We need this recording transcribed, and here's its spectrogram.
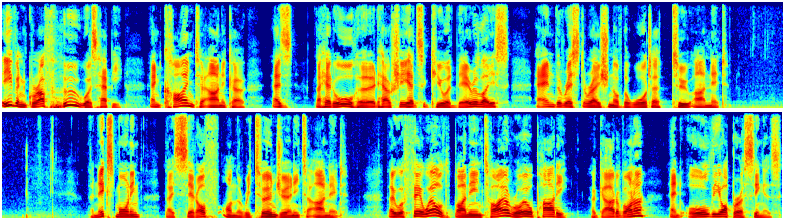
Even Gruff Hu was happy and kind to Arnico, as they had all heard how she had secured their release and the restoration of the water to Arnett. The next morning, they set off on the return journey to Arnett. They were farewelled by the entire royal party, a guard of honour, and all the opera singers.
